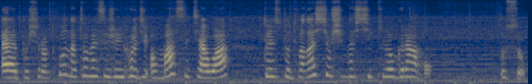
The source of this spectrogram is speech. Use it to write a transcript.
e, po środku. Natomiast jeżeli chodzi o masę ciała, to jest to 12-18 kg u suk.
